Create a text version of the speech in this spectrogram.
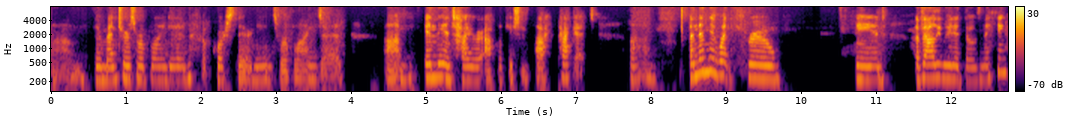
Um, their mentors were blinded. Of course, their names were blinded um, in the entire application packet. Um, and then they went through and evaluated those. And I think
